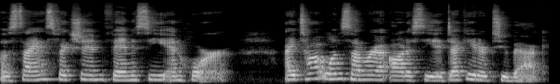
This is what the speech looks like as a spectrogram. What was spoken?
of science fiction, fantasy, and horror. I taught one summer at Odyssey a decade or two back,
